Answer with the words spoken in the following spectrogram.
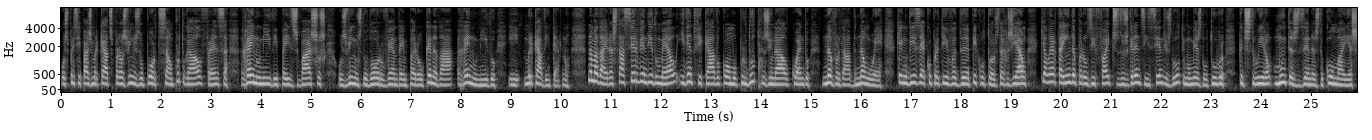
Os principais mercados para os vinhos do Porto são Portugal, França, Reino Unido e Países Baixos. Os vinhos do Douro vendem para o Canadá, Reino Unido e mercado interno. Na Madeira está a ser vendido mel identificado como produto regional quando, na verdade, não o é. Quem o diz é a Cooperativa de Apicultores da região, que alerta ainda para os efeitos dos grandes incêndios do último mês de outubro que destruíram muitas dezenas de colmeias.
